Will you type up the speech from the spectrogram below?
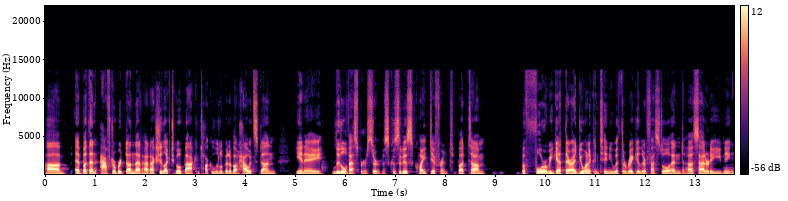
Um, eh, but then after we're done that, I'd actually like to go back and talk a little bit about how it's done in a Little Vesper service because it is quite different. But um, before we get there, I do want to continue with the regular Festal and uh, Saturday evening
